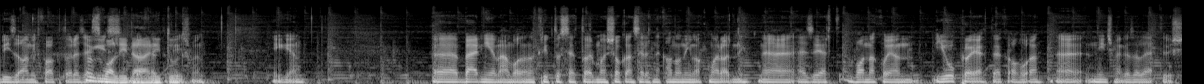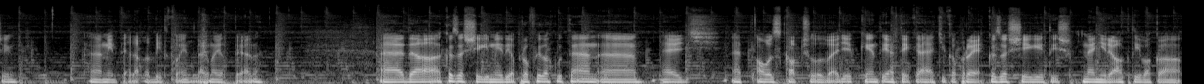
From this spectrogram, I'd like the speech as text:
bizalmi faktor az, az egész validálni tud. Igen. Bár nyilvánvalóan a kriptoszektorban sokan szeretnek anonimak maradni, ezért vannak olyan jó projektek, ahol nincs meg ez a lehetőség, mint például a Bitcoin legnagyobb példa. Eh, de a közösségi média profilok után eh, egy, hát ahhoz kapcsolódva egyébként értékelhetjük a projekt közösségét is, mennyire aktívak a,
